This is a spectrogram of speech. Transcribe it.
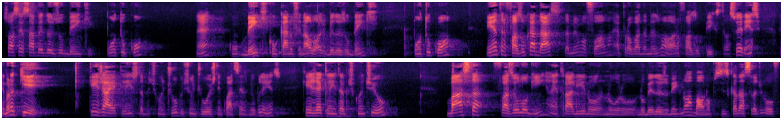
só acessar b2ubank.com, né? Com bank com K no final, lógico, b2ubank.com. Entra, faz o cadastro da mesma forma, é aprovado na mesma hora, faz o Pix, transferência. Lembrando que quem já é cliente da Bitcoin Tio, Bitcoin Tio hoje tem 400 mil clientes, quem já é cliente da Bitcoin Tio, Basta fazer o login, entrar ali no, no, no B2 Bank normal, não precisa cadastrar de novo.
